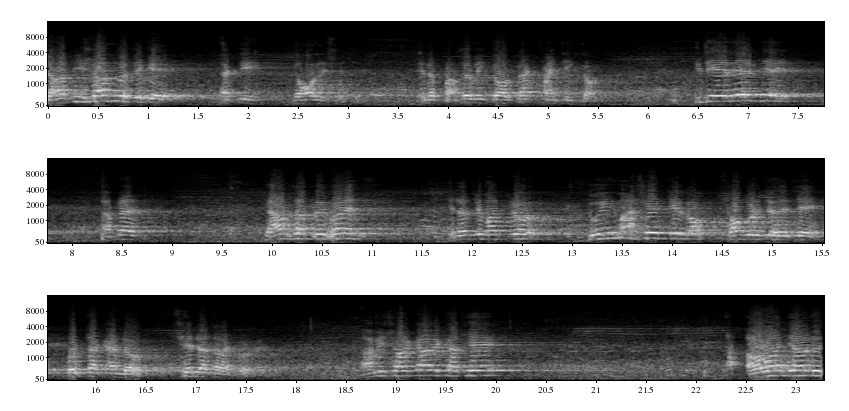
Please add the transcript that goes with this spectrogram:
জাতিসংঘ থেকে একটি দল এসেছে। এটা প্রাথমিক দল ফ্যাক্ট ফাইন্ডিং দল। কিন্তু এদের যে আপনার টার্মস অফ রেফারেন্স এটা হচ্ছে মাত্র দুই মাসের যে সংগঠিত হয়েছে হত্যাকাণ্ড, সেটা তারা করবে। আমি সরকারের কাছে আহ্বান জানাতে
